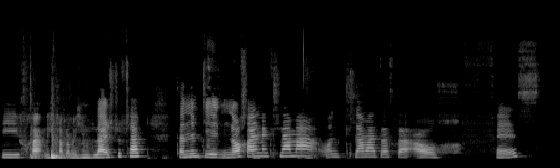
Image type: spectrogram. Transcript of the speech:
Sie fragt mich gerade, ob ich einen Bleistift habe. Dann nimmt ihr noch eine Klammer und klammert das da auch fest.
